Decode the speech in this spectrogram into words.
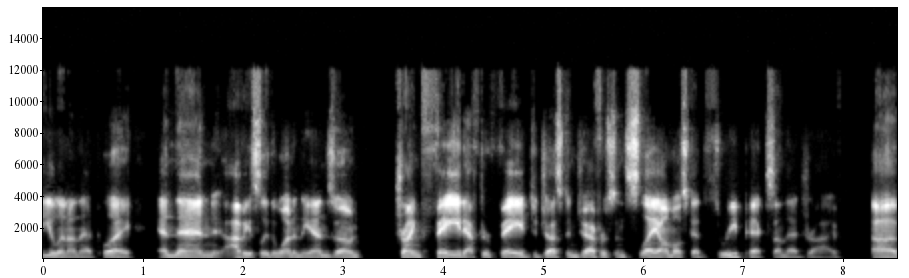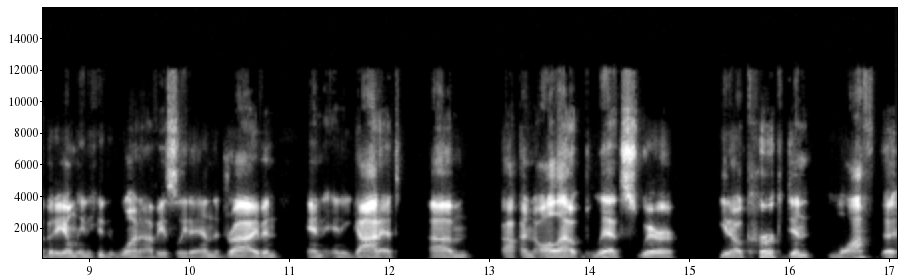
Thielen on that play. And then obviously the one in the end zone, trying fade after fade to Justin Jefferson. Slay almost had three picks on that drive, uh, but he only needed one, obviously, to end the drive, and and and he got it. Um, an all-out blitz where you know Kirk didn't loft, uh,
